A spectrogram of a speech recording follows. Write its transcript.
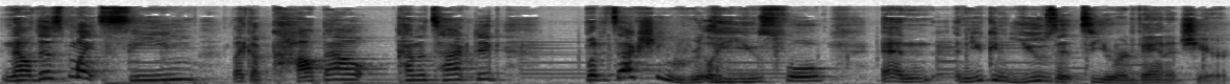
Now, this might seem like a cop out kind of tactic, but it's actually really useful and and you can use it to your advantage here.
